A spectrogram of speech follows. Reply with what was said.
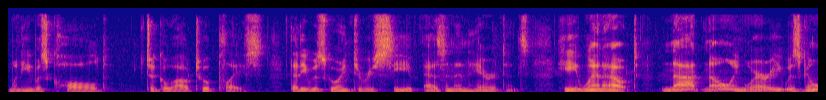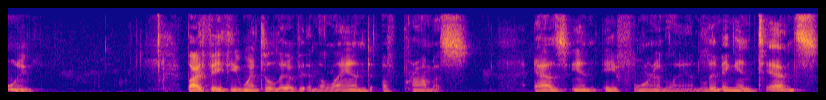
when he was called to go out to a place that he was going to receive as an inheritance. He went out not knowing where he was going. By faith, he went to live in the land of promise, as in a foreign land, living in tents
